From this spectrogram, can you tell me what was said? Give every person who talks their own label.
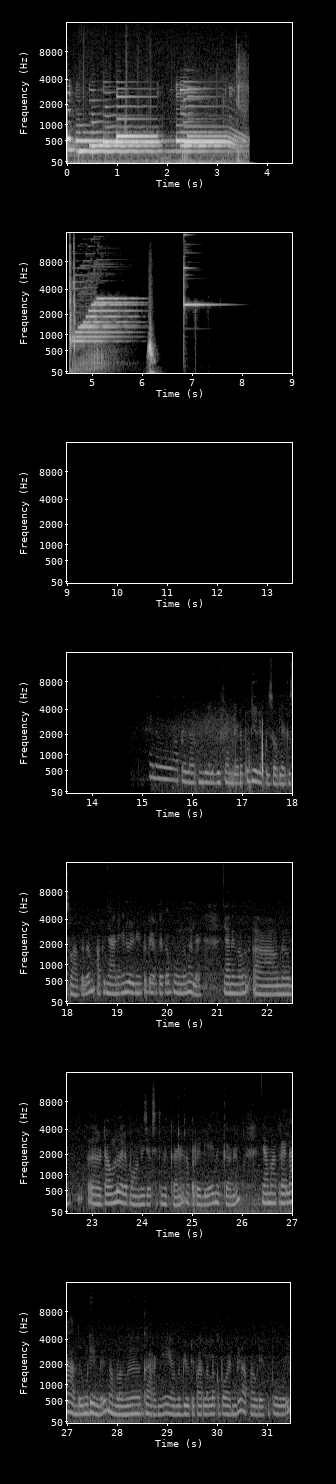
Speaker 1: അപ്പോൾ എല്ലാവർക്കും D L B ഫാമിലിയുടെ പുതിയൊരു എപ്പിസോഡിലേക്ക് സ്വാഗതം. അപ്പോൾ ഞാനിങ്ങനെ ഒഴുകിക്കൊട്ടി അടുത്തൊക്കെ പോകുന്നതല്ലേ? ഞാനിന്ന് ഒന്ന് ടൗണിൽ വരെ പോകാമെന്ന് വിചാരിച്ചിട്ട് നിൽക്കുകയാണ് അപ്പോൾ റെഡിയായി നിൽക്കുകയാണ് ഞാൻ മാത്രമല്ല അതും കൂടി ഉണ്ട്. നമ്മളൊന്ന് കറങ്ങി ഒന്ന് ബ്യൂട്ടി പാർലറിലൊക്കെ പോകാനുണ്ട് അപ്പോൾ അവിടെയൊക്കെ പോയി.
